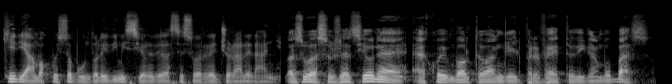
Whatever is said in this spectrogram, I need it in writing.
chiediamo a questo punto le dimissioni dell'assessore regionale Nagni. La sua associazione ha coinvolto anche il prefetto di Campobasso.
